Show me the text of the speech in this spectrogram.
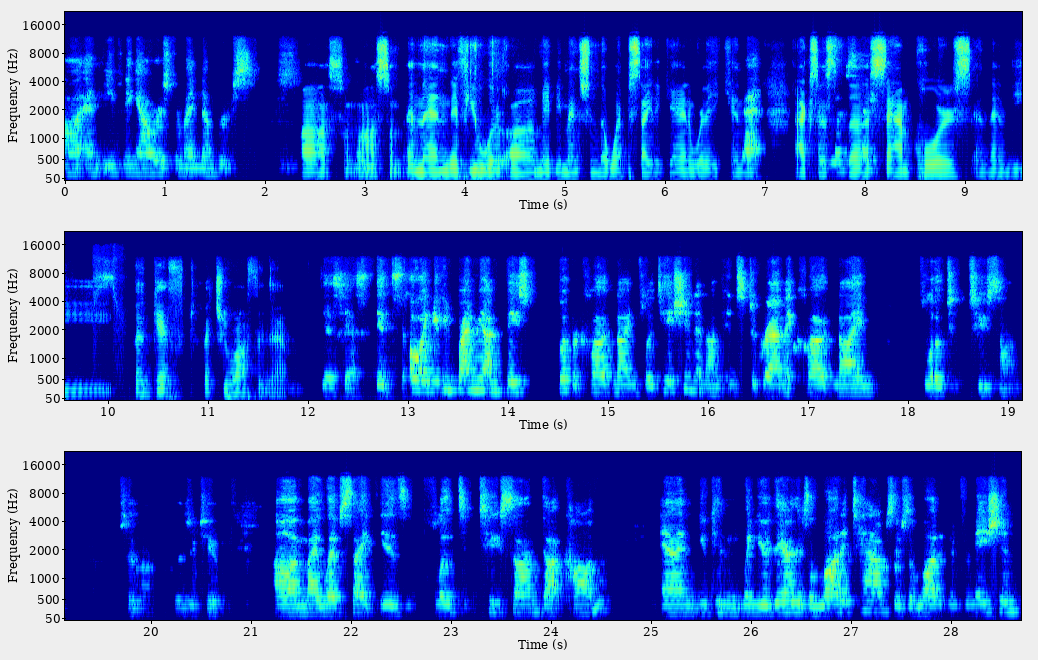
Uh, and evening hours for my members. Awesome, awesome. And then if you would uh maybe mention the website again where they can That access the website- SAM course and then the the gift that you offer them. Yes, yes. It's, oh, and you can find me on Facebook or Cloud Nine Flotation and on Instagram at Cloud Nine Float Tucson. So those are two. Um, my website is floattucson.com. And you can, when you're there, there's a lot of tabs, there's a lot of information.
